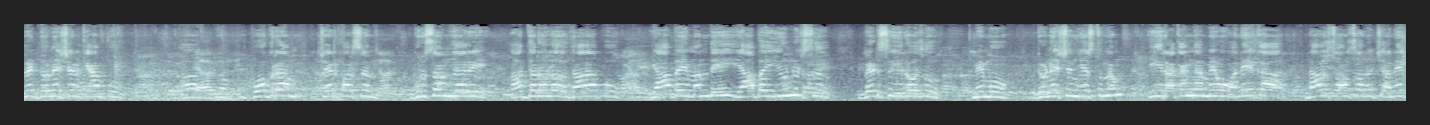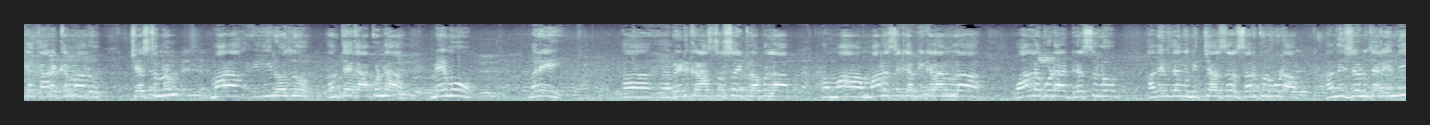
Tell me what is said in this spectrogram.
blood donation camp programme chairperson Guruswamy గారి ఆధ్వర్యంలో దాదాపు యాభై మంది యాభై యూనిట్స్ బెడ్స్ ఈరోజు మేము డొనేషన్ చేస్తున్నాం. ఈ రకంగా మేము అనేక నాలుగు సంవత్సరాల నుంచి అనేక కార్యక్రమాలు చేస్తున్నాం. మా ఈరోజు అంతేకాకుండా మేము మరి రెడ్ క్రాస్ సొసైటీ లోపల మా మానసిక వికలాంగుల వాళ్ళకు కూడా డ్రెస్సులు అదేవిధంగా నిత్యావసర సరుకులు కూడా అందించడం జరిగింది.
